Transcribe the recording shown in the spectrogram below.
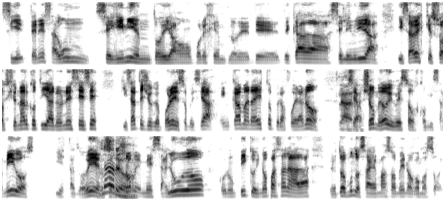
si tenés algún seguimiento, digamos, por ejemplo, de, de- de cada celebridad y sabes que su accionar cotidiano no es ese, quizás te choque por eso, pensé, ah, en cámara esto, pero afuera no. Claro. O sea, yo me doy besos con mis amigos y está todo bien. O sea, Claro. yo me, me saludo con un pico y no pasa nada, pero todo el mundo sabe más o menos cómo soy.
